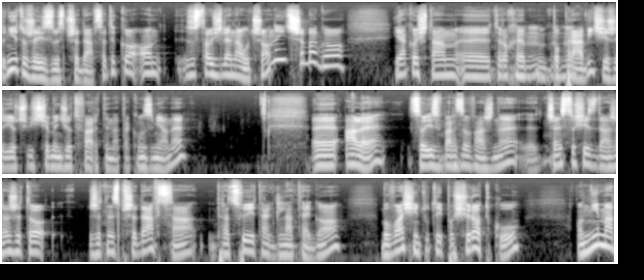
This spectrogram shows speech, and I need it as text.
to nie to, że jest zły sprzedawca, tylko on został źle nauczony i trzeba go jakoś tam e, trochę mm -hmm. poprawić, jeżeli oczywiście będzie otwarty na taką zmianę. E, ale co jest bardzo ważne, często się zdarza, że, to, że ten sprzedawca pracuje tak dlatego, bo właśnie tutaj po środku on nie ma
